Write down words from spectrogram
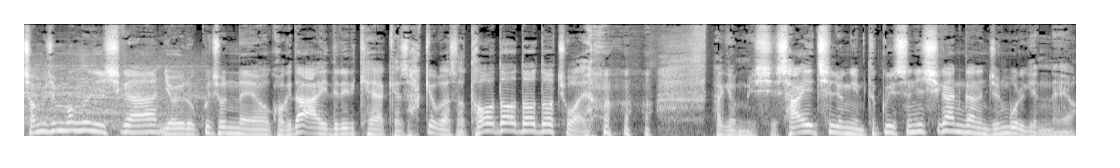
점심 먹는 이 시간 여유롭고 좋네요. 거기다 아이들이 계약해서 학교 가서 더 더 더 더 좋아요. 박연미 씨, 4276님 듣고 있으니 시간 가는 줄 모르겠네요.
